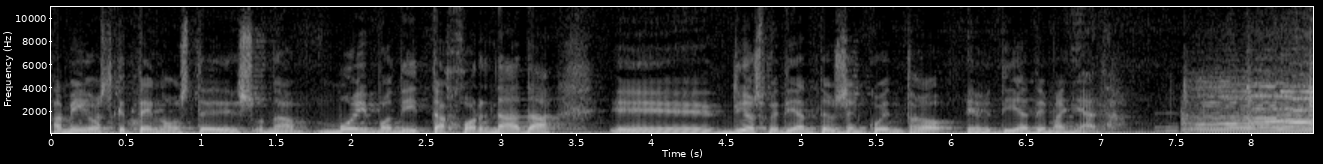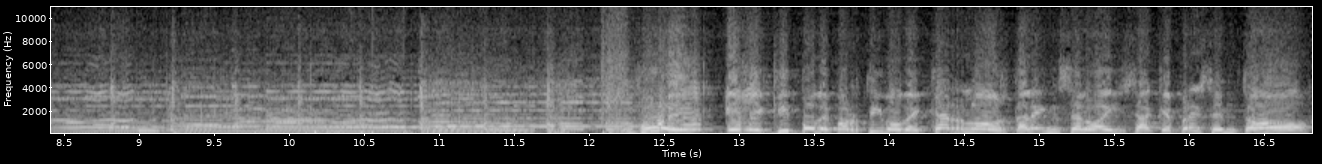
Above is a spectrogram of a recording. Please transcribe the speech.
Amigos, que tengan ustedes una muy bonita jornada. Eh, Dios mediante os encuentro el día de mañana. Fue el equipo deportivo de Carlos Dalén Celoaiza que presentó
